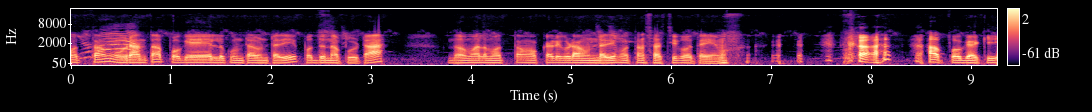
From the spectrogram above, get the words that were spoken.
మొత్తం ఊరంతా పొగే వెళ్ళుకుంటూ ఉంటుంది పొద్దున్న పూట. దోమలు మొత్తం ఒక్కటి కూడా ఉండదు మొత్తం చచ్చిపోతాయేమో. ఆ పొగకి.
